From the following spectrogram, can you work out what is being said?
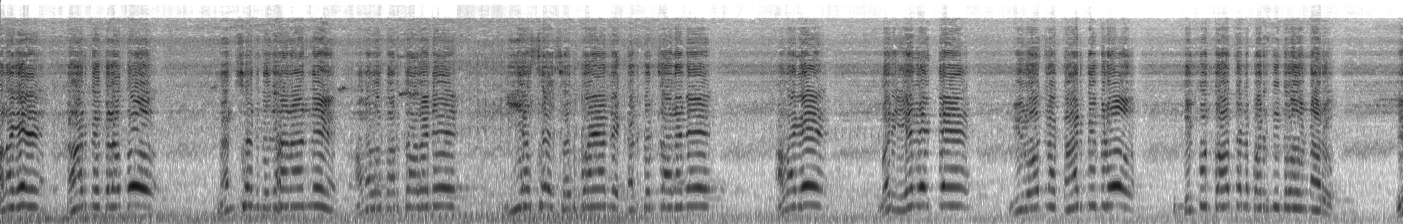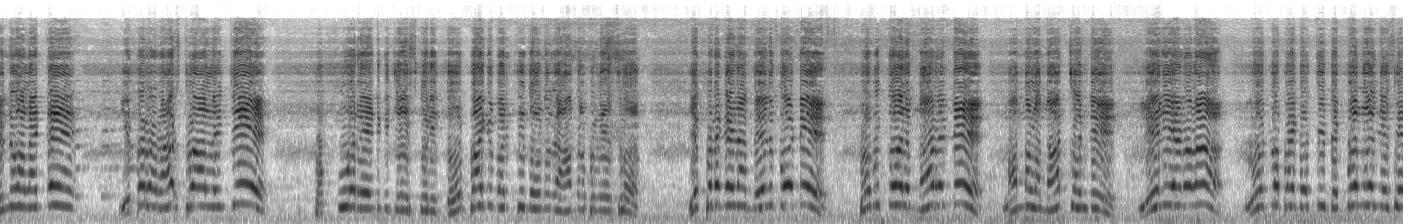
అలాగే కార్మికులకు పెన్షన్ విధానాన్ని అమలు పరచాలని ఈఎస్ఐ సదుపాయాన్ని కల్పించాలని అలాగే మరి ఏదైతే ఈ రోజున కార్మికులు దిక్కుతోచని పరిస్థితిలో ఉన్నారు ఎందువల్లంటే ఇతర రాష్ట్రాల నుంచి తక్కువ రేటుకి చేసుకుని దౌర్భాగ్య పరిస్థితి ఉన్నది ఆంధ్రప్రదేశ్ ఎప్పటికైనా మేలుకోండి. ప్రభుత్వాలు మారండి. మమ్మల్ని మార్చండి. లేని ఎడల రోడ్లపైకి వచ్చి దిగ్బంధనం చేసే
